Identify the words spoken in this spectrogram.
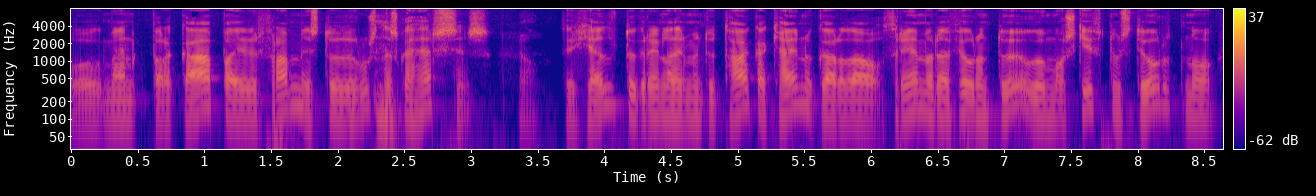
og menn bara gapa yfir framistöðu rúsneska hersins. Þeir heldu greinlega þeir myndu taka kænugarð á þremur eða fjórun dögum og skiptum stjórn og,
